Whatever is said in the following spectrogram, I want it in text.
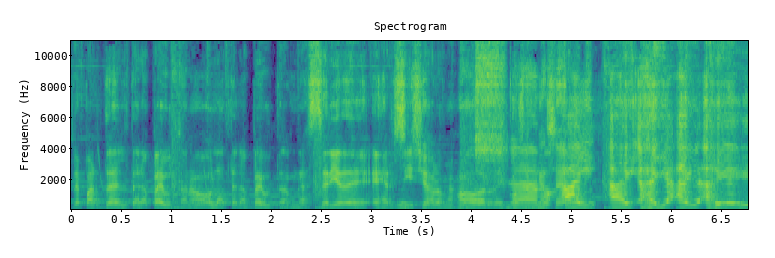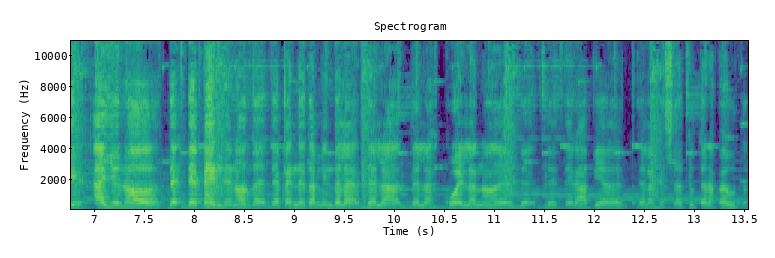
de parte del terapeuta, ¿no? O la terapeuta, una serie de ejercicios a lo mejor, de cosas que hacer. Hay, hay, hay, hay, hay, hay uno, depende, ¿no? depende también de la, de la, de la escuela, ¿no? De, terapia, de, la que sea tu terapeuta.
